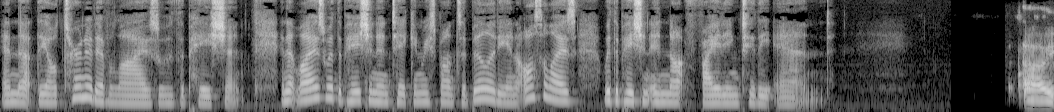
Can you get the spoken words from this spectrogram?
and that the alternative lies with the patient, and it lies with the patient in taking responsibility, and also lies with the patient in not fighting to the end. Uh,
